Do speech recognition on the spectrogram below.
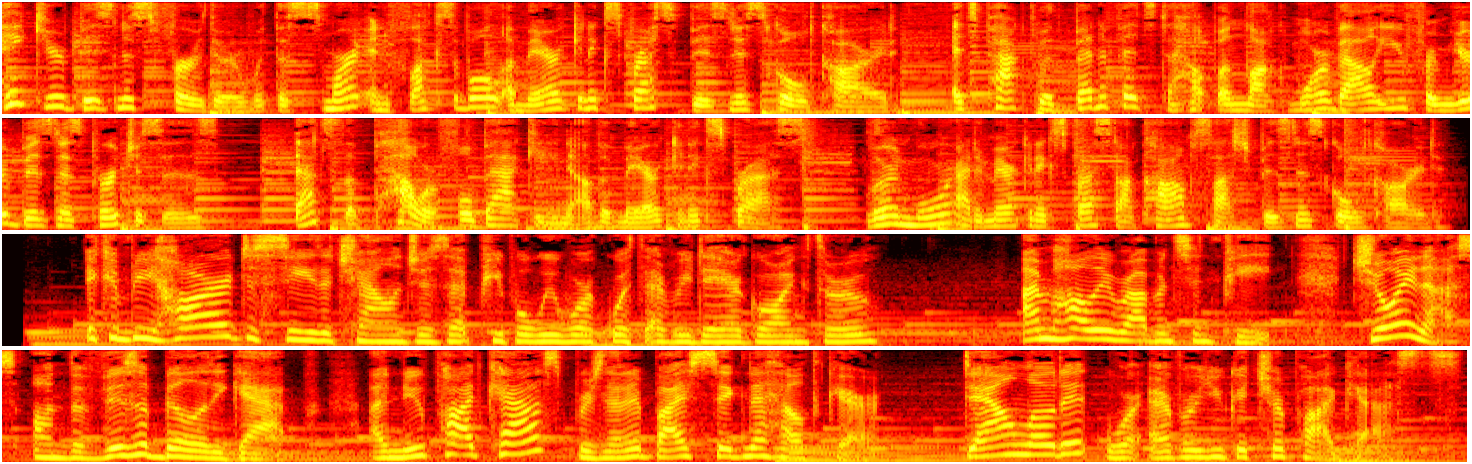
Take your business further with the smart and flexible American Express Business Gold Card. It's packed with benefits to help unlock more value from your business purchases. That's the powerful backing of American Express. Learn more at americanexpress.com slash. It can be hard to see the challenges that people we work with every day are going through. I'm Holly Robinson Peete. Join us on The Visibility Gap, a new podcast presented by Cigna Healthcare. Download it wherever you get your podcasts.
